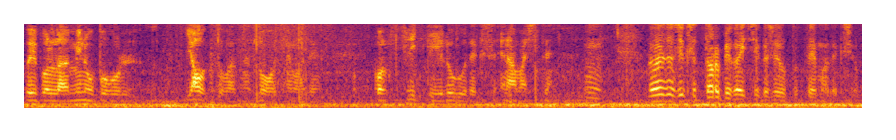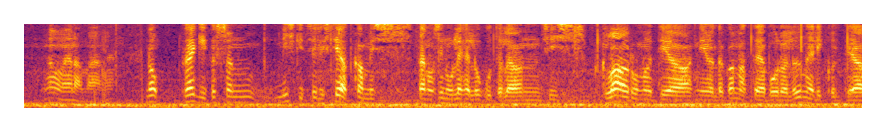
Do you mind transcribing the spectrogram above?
võib-olla minu puhul jaotuvad need lood niimoodi konfliktilugudeks enamasti. mm. no need on niisugused tarbijakaitsega seotud teemad, eks ju. no enam-vähem jah no räägi, kas on miskit sellist head ka, mis tänu sinu lehelugudele on siis klaarunud ja nii-öelda kannataja poolel õnnelikult ja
